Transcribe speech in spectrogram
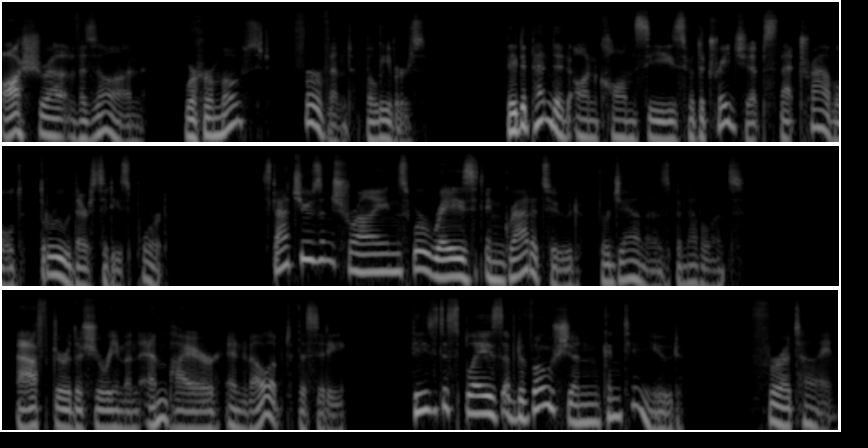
Oshra Vazan were her most fervent believers. They depended on calm seas for the trade ships that traveled through their city's port. Statues and shrines were raised in gratitude for Janna's benevolence. After the Shuriman Empire enveloped the city, these displays of devotion continued for a time.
